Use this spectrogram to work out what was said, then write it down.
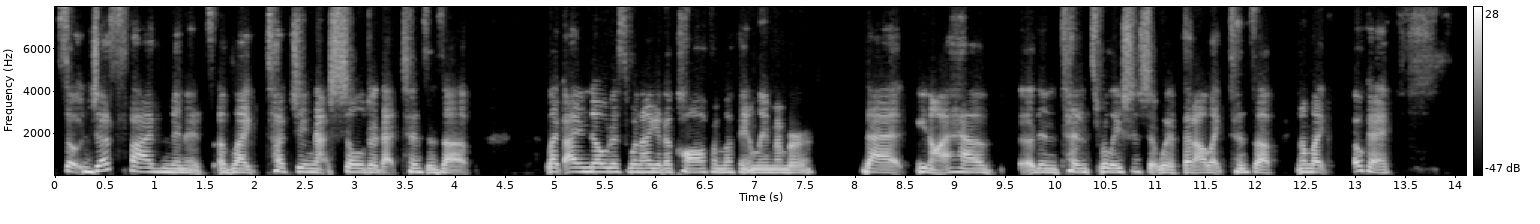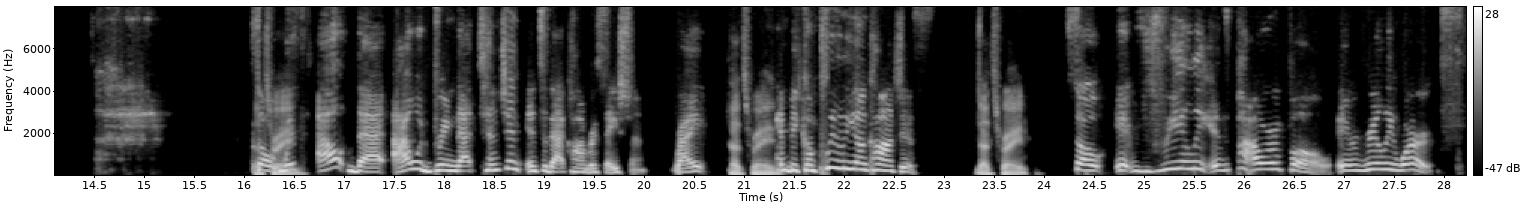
So just five minutes of like touching that shoulder that tenses up. Like I notice when I get a call from a family member that, you know, I have an intense relationship with that I'll like tense up. And I'm like, okay. That's so right. without that, I would bring that tension into that conversation, right? That's right. And be completely unconscious. That's right. So it really is powerful. It really works.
